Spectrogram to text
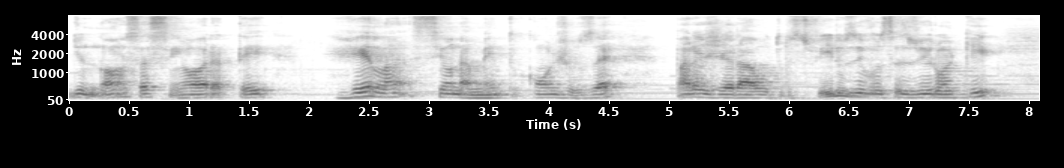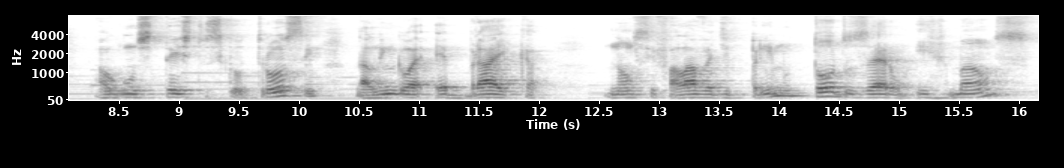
de Nossa Senhora ter relacionamento com José para gerar outros filhos. E vocês viram aqui alguns textos que eu trouxe na língua hebraica. Não se falava de primo, todos eram irmãos.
